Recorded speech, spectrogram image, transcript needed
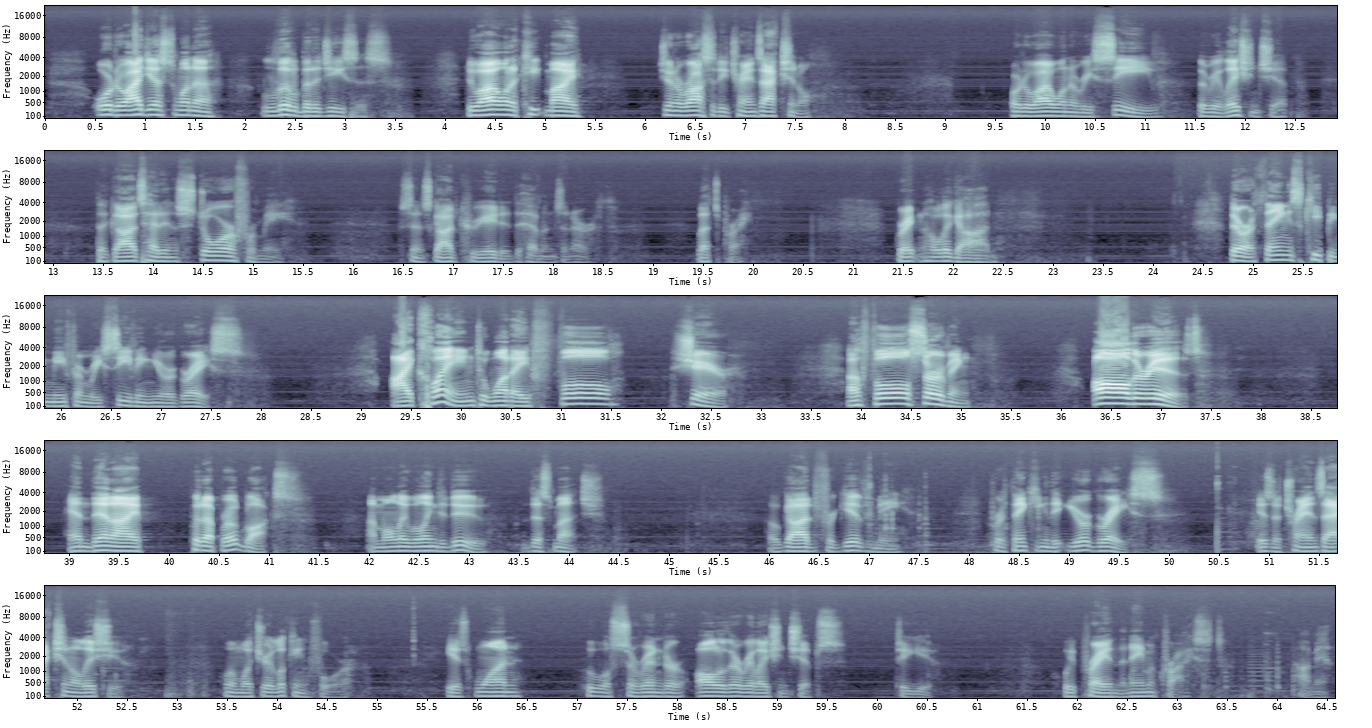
Or do I just want a little bit of Jesus? Do I want to keep my generosity transactional? Or do I want to receive the relationship that God's had in store for me since God created the heavens and earth? Let's pray. Great and holy God, there are things keeping me from receiving your grace. I claim to want a full share, a full serving, all there is. And then I put up roadblocks. I'm only willing to do this much. Oh God, forgive me for thinking that your grace is a transactional issue when what you're looking for is one who will surrender all of their relationships to you. We pray in the name of Christ. Amen.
